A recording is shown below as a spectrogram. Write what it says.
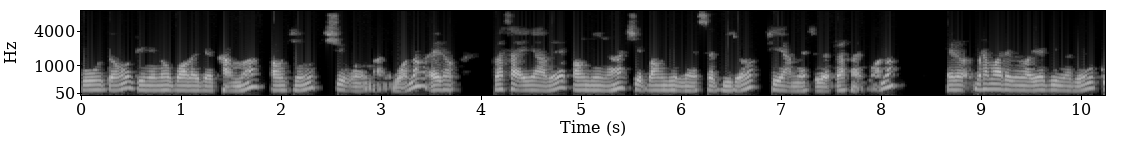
9 3ဒီနှလုံးပေါင်းလိုက်တဲ့အခါမှာပေါင်းခြင်း10ဝင်ပါတယ်ပေါ့နော်အဲ့တော့ website အရပဲပေါင်းခြင်းက10ပေါင်းခြင်းနဲ့ဆက်ပြီးတော့ဖြစ်ရမယ်ဆိုတဲ့ website ပေါ့နော်အဲ့တော့ပထမတစ်ပင်မှာရက်ကြည့်မယ်ဆိုရင်9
